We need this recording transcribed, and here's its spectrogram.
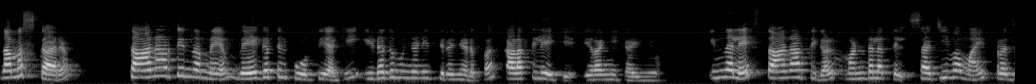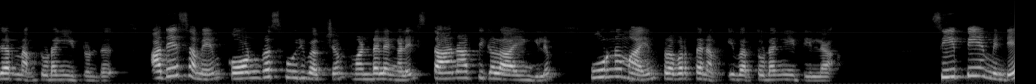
നമസ്കാരം. സ്ഥാനാർത്ഥി നിർണയം വേഗത്തിൽ പൂർത്തിയാക്കി ഇടതുമുന്നണി തിരഞ്ഞെടുപ്പ് കളത്തിലേക്ക് ഇറങ്ങിക്കഴിഞ്ഞു. ഇന്നലെ സ്ഥാനാർത്ഥികൾ മണ്ഡലത്തിൽ സജീവമായി പ്രചരണം തുടങ്ങിയിട്ടുണ്ട്. അതേസമയം കോൺഗ്രസ് ഭൂരിപക്ഷം മണ്ഡലങ്ങളിൽ സ്ഥാനാർത്ഥികളായെങ്കിലും പൂർണമായും പ്രവർത്തനം ഇവർ തുടങ്ങിയിട്ടില്ല. സി പി എമ്മിന്റെ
